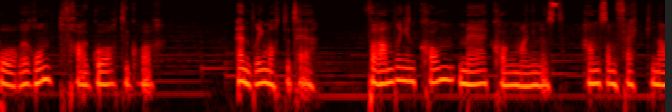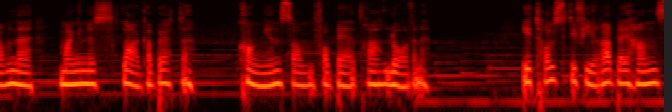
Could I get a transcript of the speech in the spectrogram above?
båret rundt fra gård til gård. Endring måtte til. Forandringen kom med kong Magnus, han som fikk navnet Magnus Lagerbøte, kongen som forbedra lovene. I 1274 ble hans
